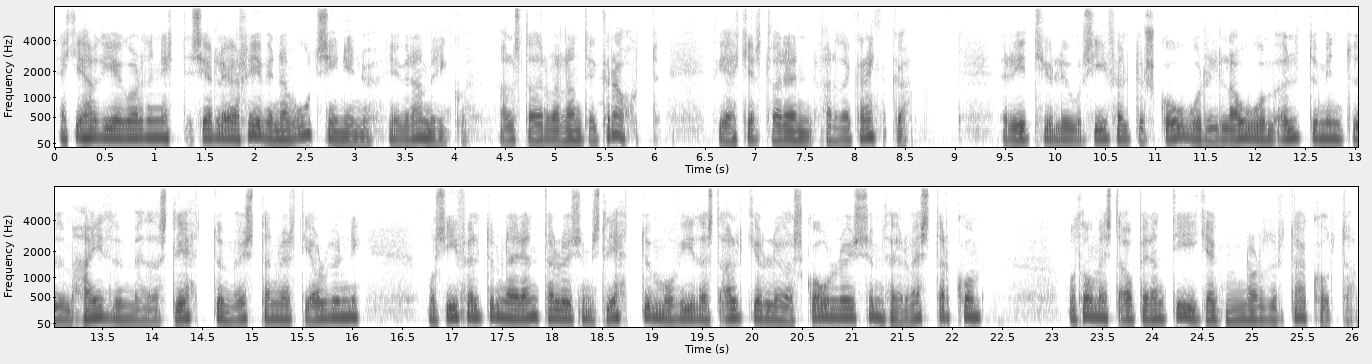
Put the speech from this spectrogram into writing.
Ekki hafði ég orðin eitt sérlega hrifin af útsýninu yfir Ameríku. Allstaðar var landið grátt, því ekkert var enn farða grenga. Rítjulegur sífeldur skóur í lágum öldumynduðum hæðum eða sléttum austanvert í álfunni og sífeldum nær endalöysum sléttum og víðast algjörlega skólausum þegar vestar kom og þó mest áberandi í gegnum norður Dakota.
